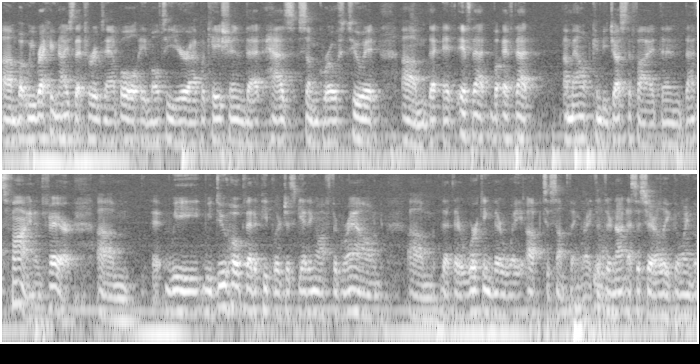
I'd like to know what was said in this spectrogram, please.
Um, but we recognize that, for example, a multi-year application that has some growth to it, um, that if, if that, if that amount can be justified, then that's fine and fair. Um, we, we do hope that if people are just getting off the ground, um, that they're working their way up to something, right? That they're not necessarily going the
